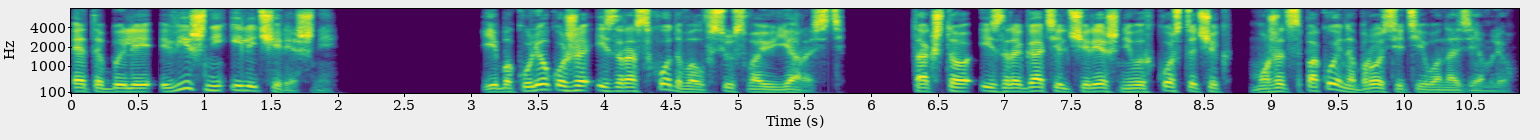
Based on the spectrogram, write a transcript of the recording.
Это были вишни или черешни?» Ибо кулек уже израсходовал всю свою ярость. Так что изрыгатель черешневых косточек может спокойно бросить его на землю.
